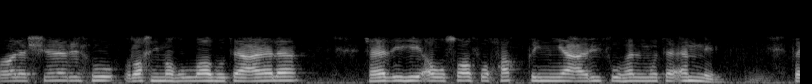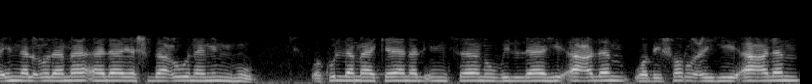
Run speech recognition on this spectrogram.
قال الشارح رحمه الله تعالى هذه أوصاف حق يعرفها المتأمل فإن العلماء لا يشبعون منه وكلما كان الإنسان بالله أعلم وبشرعه أعلم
